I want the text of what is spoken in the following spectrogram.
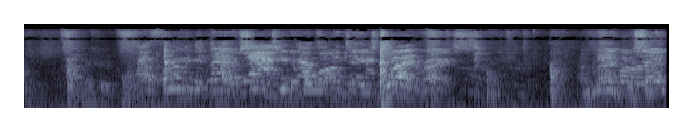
I finally get to have some Yeah, Tina rice. I'm glad you decided.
